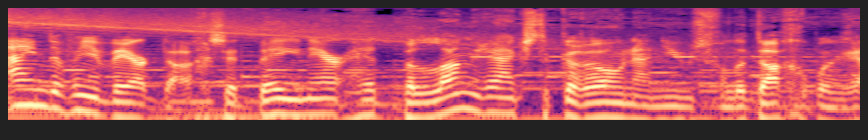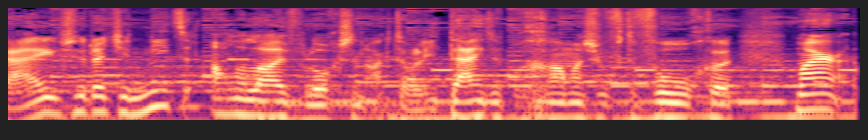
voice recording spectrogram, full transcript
einde van je werkdag zet BNR het belangrijkste coronanieuws van de dag op een rij, zodat je niet alle live vlogs en actualiteitenprogramma's hoeft te volgen, maar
